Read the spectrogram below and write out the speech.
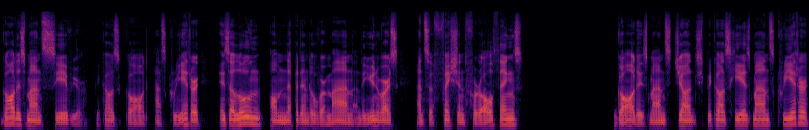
God is man's Saviour because God, as Creator, is alone omnipotent over man and the universe and sufficient for all things. God is man's judge because he is man's creator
